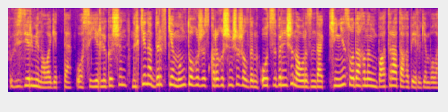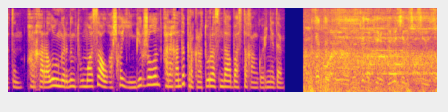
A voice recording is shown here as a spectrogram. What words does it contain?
өздерімен ала кетті. Осы ерлігі үшін Нұркен Абдыровке 1943 жылдың 31 наурызында Кеңес одағының батыр атағы берілген болатын қарқаралы өңірінің тумасы алғашқы еңбек жолын қарағанды прокуратурасында бастаған көрінеді так как Нуркен Абдиров герой Советского Союза,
